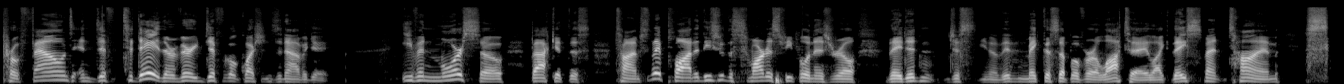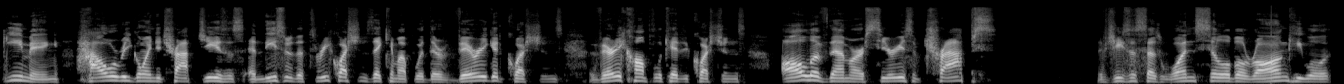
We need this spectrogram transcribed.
profound and diff- today they're very difficult questions to navigate. Even more so back at this time. So they plotted these are the smartest people in israel. They didn't just you know they didn't make this up over a latte. Like they spent time scheming how are we going to trap jesus? And these are the three questions they came up with. They're very good questions very complicated questions all of them are a series of traps if jesus says one syllable wrong he will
